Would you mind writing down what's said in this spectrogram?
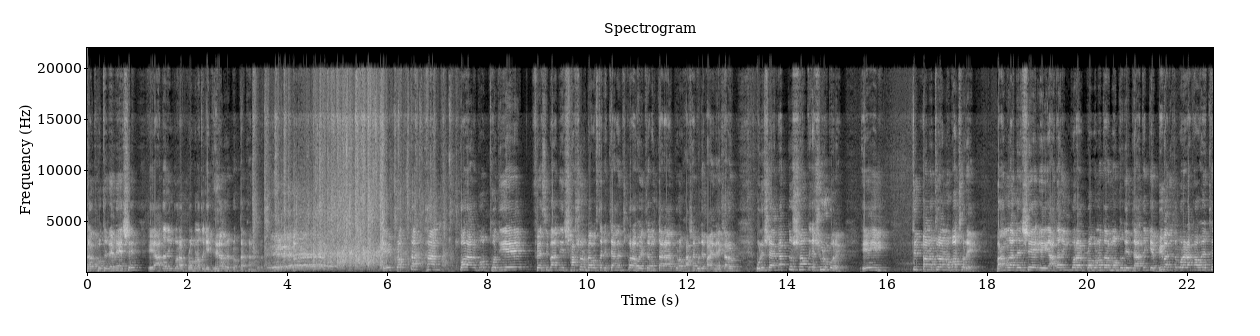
রাজপথে নেমে এসে এই আদারিং করার প্রবণতাকে ঘৃণা করে প্রত্যাখ্যান করেছে। এই প্রত্যাখ্যান করার মধ্য দিয়ে ফেসিবাদী শাসন ব্যবস্থাকে চ্যালেঞ্জ করা হয়েছে এবং তারা কোনো ভাষা খুঁজে পায় নাই। কারণ উনিশশো একাত্তর সাল থেকে শুরু করে এই তিপ্পান্ন চুয়ান্ন বছরে বাংলাদেশে এই আদারিং করার প্রবণতার মধ্য দিয়ে জাতিকে বিভাজিত করে রাখা হয়েছে,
